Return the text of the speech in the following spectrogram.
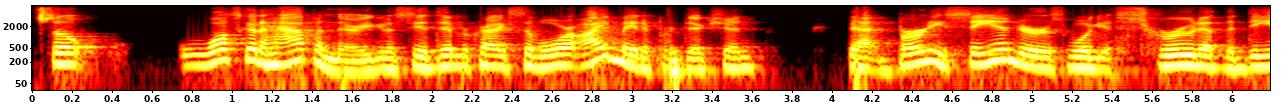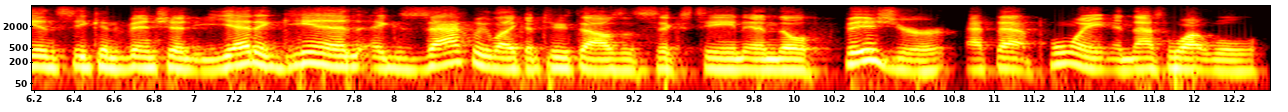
So, what's going to happen there? You're going to see a Democratic civil war. I made a prediction that Bernie Sanders will get screwed at the DNC convention yet again, exactly like in 2016, and they'll fissure at that point, and that's what will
